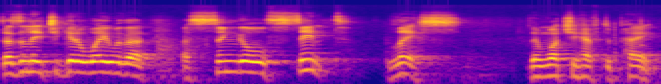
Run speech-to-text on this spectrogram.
doesn't let you get away with a, a single cent less than what you have to pay.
